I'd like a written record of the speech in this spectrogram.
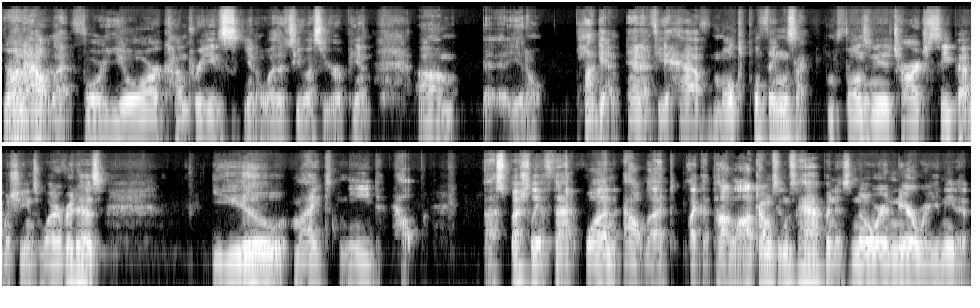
one Oh. outlet for your country's, you know, whether it's U.S. or European, um, uh, you know, plug in. And if you have multiple things like phones you need to charge, CPAP machines, whatever it is, you might need help. Especially if that one outlet, like a, a lot of times seems to happen, is nowhere near where you need it.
